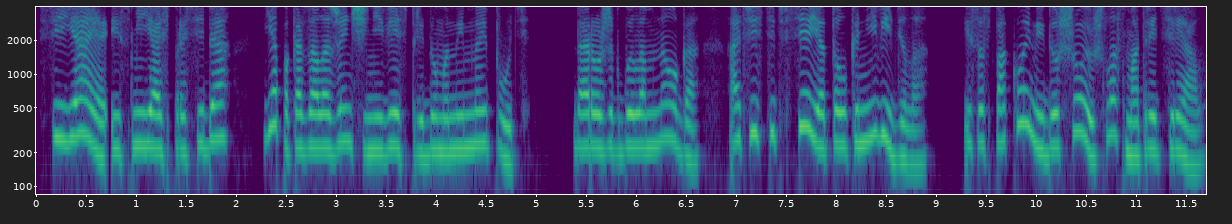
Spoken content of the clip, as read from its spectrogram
Сияя и смеясь про себя, я показала женщине весь придуманный мной путь. Дорожек было много, очистить все я толком не видела, и со спокойной душой ушла смотреть сериал.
